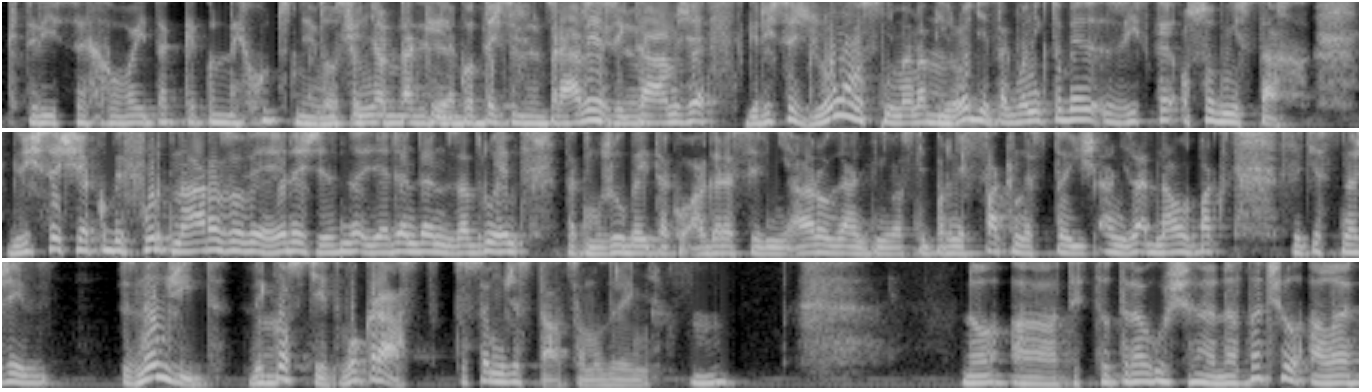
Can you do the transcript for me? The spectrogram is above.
který se chovají tak jako nechutně. To vůči jsem měl taky. lidem, Jako teď lidem, právě říkám, že když seš dlouho s nima na té Hmm. lodi, tak oni k tobě získají osobní vztah. Když seš jakoby furt nárazově, jedeš jeden- jeden den za druhým, tak můžou být jako agresivní, arrogantní, vlastně pro ně fakt nestojíš ani za, naopak se tě snaží zneužít, Hmm. vykostit, okrást. To se může stát samozřejmě. No a ty jsi to teda už naznačil, ale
